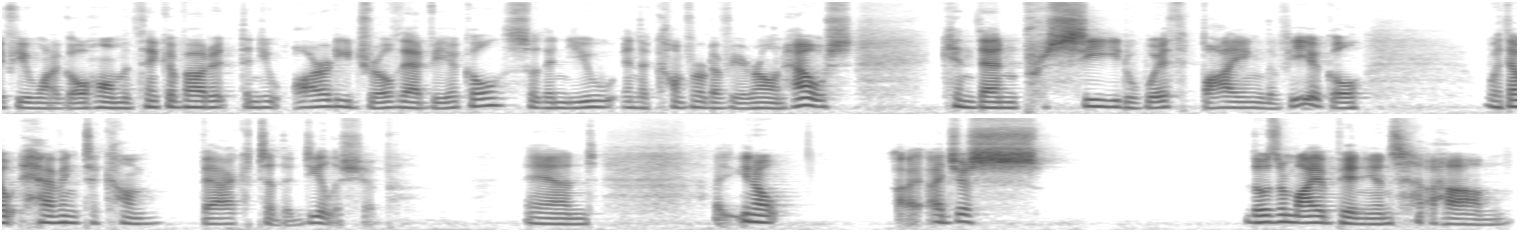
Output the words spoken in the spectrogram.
If you want to go home and think about it, then you already drove that vehicle, so then you in the comfort of your own house can then proceed with buying the vehicle without having to come back to the dealership. And, uh, you know, I, I just, those are my opinions. Um,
